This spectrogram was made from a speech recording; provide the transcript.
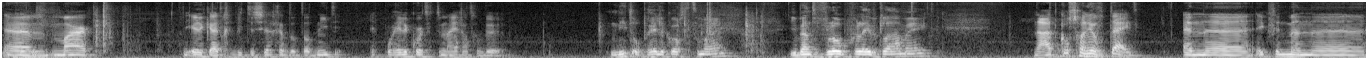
Ehm, maar de eerlijkheid gebied te zeggen dat dat niet op hele korte termijn gaat gebeuren. Niet op hele korte termijn? Je bent er voorlopig wel even klaar mee? Nou, het kost gewoon heel veel tijd. En eh, ik vind mijn, eh,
